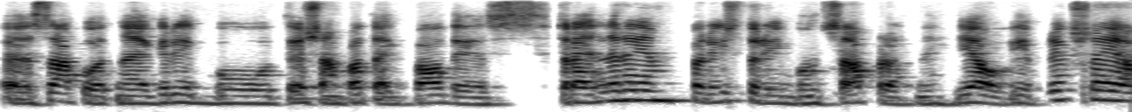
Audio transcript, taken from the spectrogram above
Eh, sākotnēji gribu tiešām pateikt paldies treneriem par izturību un sapratni jau iepriekšējā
